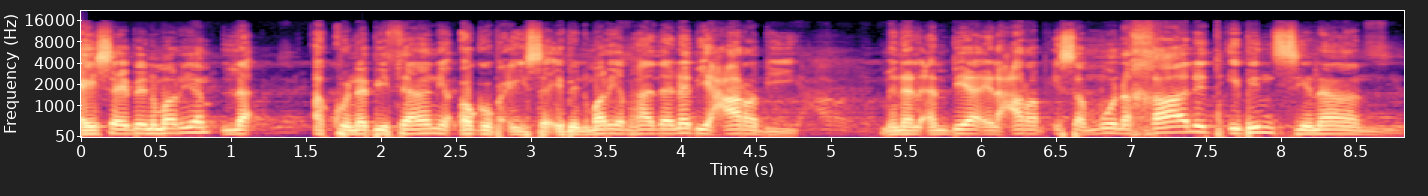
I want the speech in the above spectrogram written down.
عيسى ابن مريم؟ لا أكو نبي ثاني عقب عيسى ابن مريم. هذا نبي عربي من الأنبياء العرب يسمونه خالد ابن سنان.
